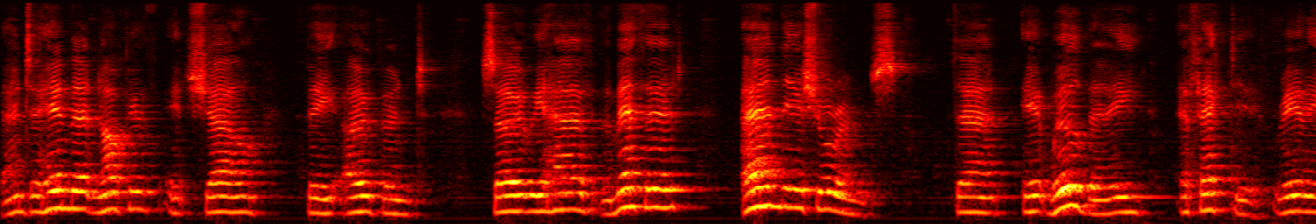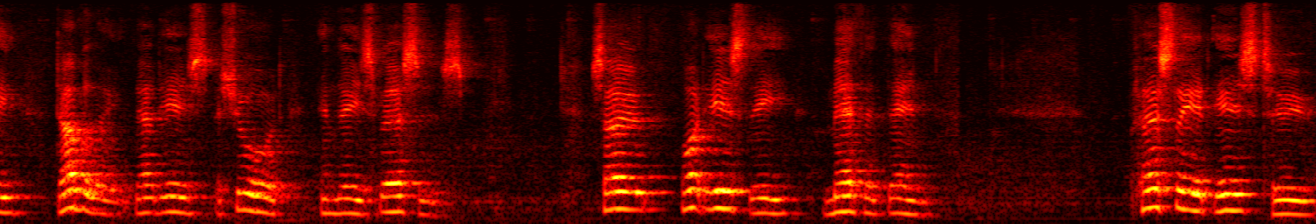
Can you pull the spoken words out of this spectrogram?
and to him that knocketh it shall be opened. So we have the method and the assurance that it will be effective, really doubly that is assured in these verses. So, what is the method then? Firstly, it is to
